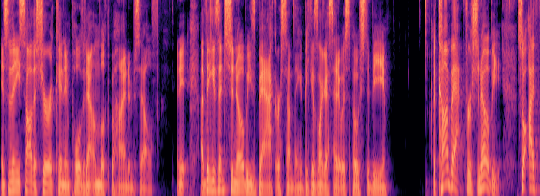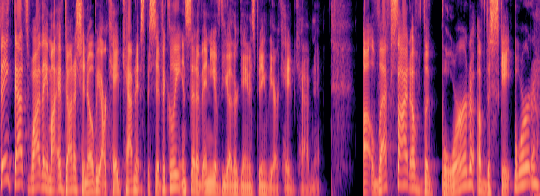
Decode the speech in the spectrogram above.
And so then he saw the shuriken and pulled it out and looked behind himself. And it, I think he said Shinobi's back or something because, like I said, it was supposed to be a comeback for Shinobi. So I think that's why they might have done a Shinobi arcade cabinet specifically instead of any of the other games being the arcade cabinet. Uh, left side of the board of the skateboard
